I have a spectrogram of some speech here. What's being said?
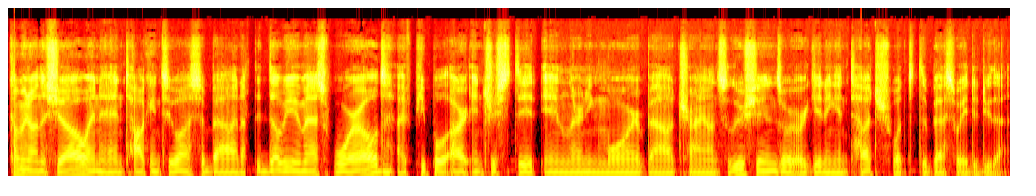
coming on the show and, and talking to us about the WMS world. If people are interested in learning more about Tryon Solutions or, or getting in touch, what's the best way to do that?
